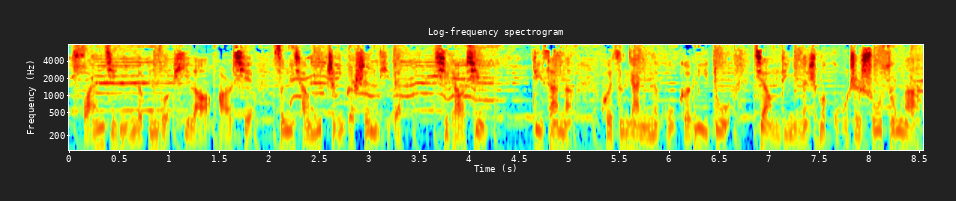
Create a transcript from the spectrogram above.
缓解你们的工作疲劳，而且增强你整个身体的协调性。第三呢，会增加你们的骨骼密度，降低你们什么骨质疏松啊，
